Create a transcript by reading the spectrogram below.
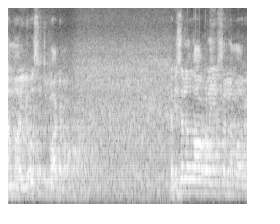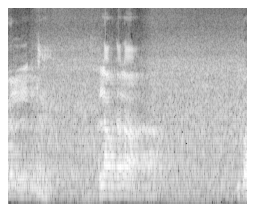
நம்ம யோசித்து பார்க்கணும். நபி ஸல்லல்லாஹு அலைஹி அவர்கள் அல்லாஹ் இப்போ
